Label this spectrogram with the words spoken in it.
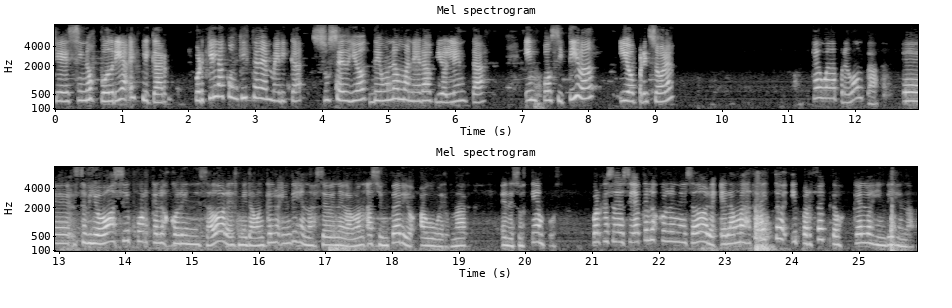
que si nos podría explicar ¿Por qué la conquista de América sucedió de una manera violenta, impositiva y opresora? Qué buena pregunta. Eh, se vio así porque los colonizadores miraban que los indígenas se negaban a su imperio a gobernar en esos tiempos, porque se decía que los colonizadores eran más rectos y perfectos que los indígenas.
